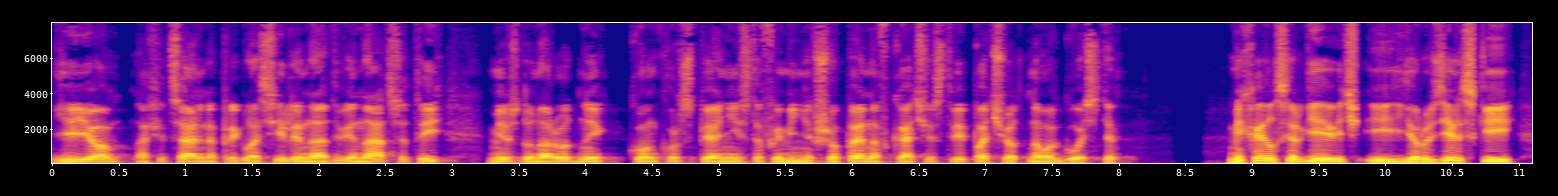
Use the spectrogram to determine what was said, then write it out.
Ее официально пригласили на 12-й международный конкурс пианистов имени Шопена в качестве почетного гостя. Михаил Сергеевич и Ярузельский –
